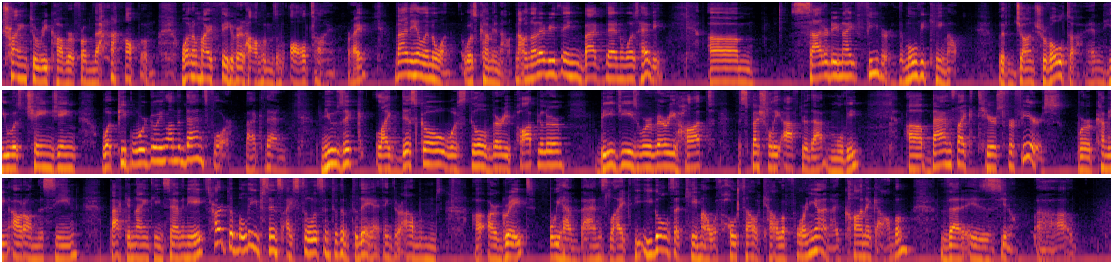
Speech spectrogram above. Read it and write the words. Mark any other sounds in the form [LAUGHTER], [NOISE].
trying to recover from that [LAUGHS] album. One of my favorite albums of all time, right? Van Halen 1 was coming out. Now, not everything back then was heavy. Um, Saturday Night Fever, the movie came out with John Travolta, and he was changing what people were doing on the dance floor back then. Music like disco was still very popular. Bee Gees were very hot, especially after that movie. Uh, bands like Tears for Fears were coming out on the scene back in 1978. It's hard to believe since I still listen to them today. I think their albums uh, are great. We have bands like the Eagles that came out with Hotel California, an iconic album that is, you know, uh,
